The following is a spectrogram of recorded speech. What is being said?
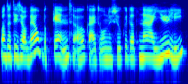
Want het is al wel bekend, ook uit onderzoeken, dat na juli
